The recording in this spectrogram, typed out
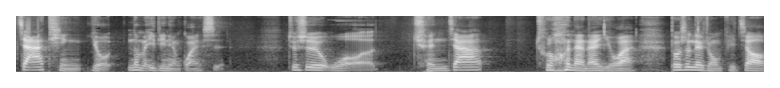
家庭有那么一点点关系，就是我全家除了我奶奶以外，都是那种比较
